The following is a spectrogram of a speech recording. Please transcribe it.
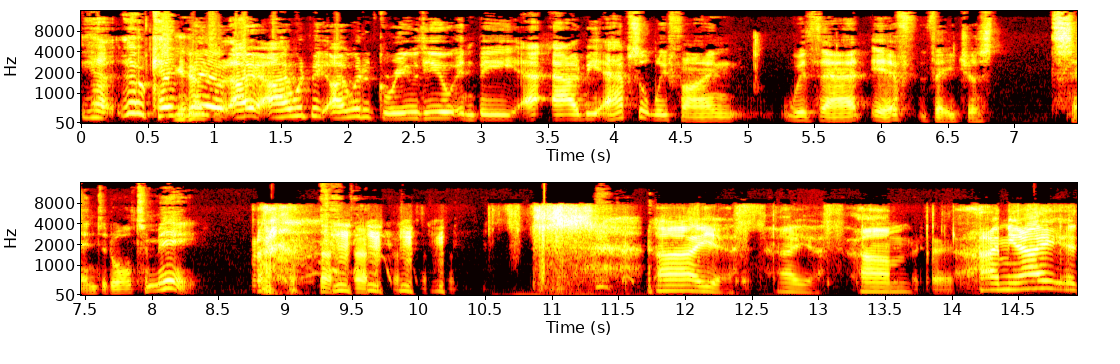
Yeah, okay. You know, you know, I, I would be, I would agree with you, and be, I'd be absolutely fine with that if they just send it all to me. Uh yes, uh, yes. Um, okay. I mean, I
